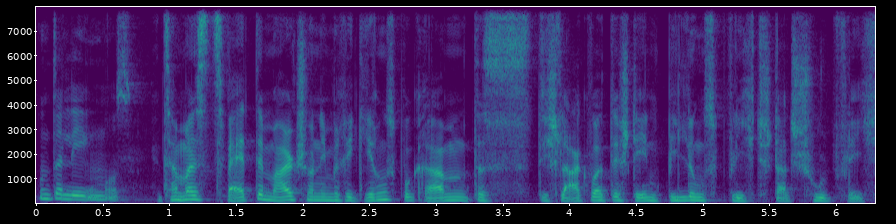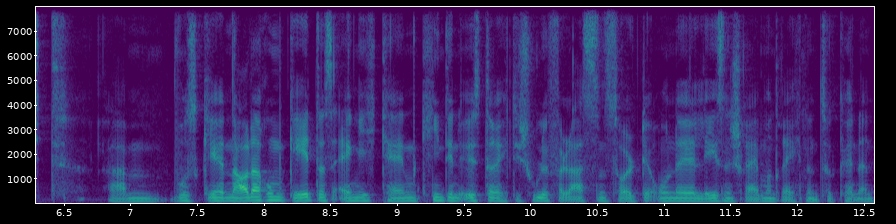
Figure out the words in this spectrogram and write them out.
unterlegen muss. Jetzt haben wir das zweite Mal schon im Regierungsprogramm, dass die Schlagworte stehen Bildungspflicht statt Schulpflicht ähm, wo es genau darum geht, dass eigentlich kein Kind in Österreich die Schule verlassen sollte, ohne lesen, schreiben und rechnen zu können.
